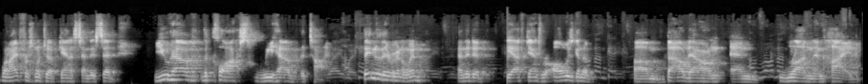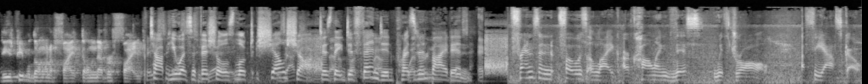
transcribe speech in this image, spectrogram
when I first went to Afghanistan, they said, You have the clocks, we have the time. They knew they were going to win, and they did. The Afghans were always going to um, bow down and run and hide. These people don't want to fight. They'll never fight. Top U.S. officials looked shell shocked as they defended President Biden. Friends and foes alike are calling this withdrawal a fiasco.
